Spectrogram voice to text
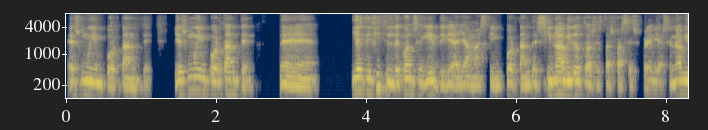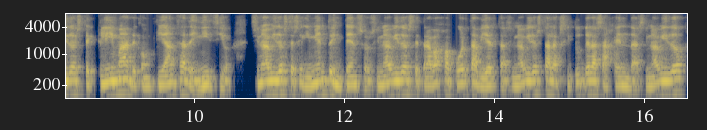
es muy importante. Y es muy importante eh, y es difícil de conseguir, diría ya más que importante, si no ha habido todas estas fases previas, si no ha habido este clima de confianza de inicio, si no ha habido este seguimiento intenso, si no ha habido este trabajo a puerta abierta, si no ha habido esta laxitud de las agendas, si no ha habido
